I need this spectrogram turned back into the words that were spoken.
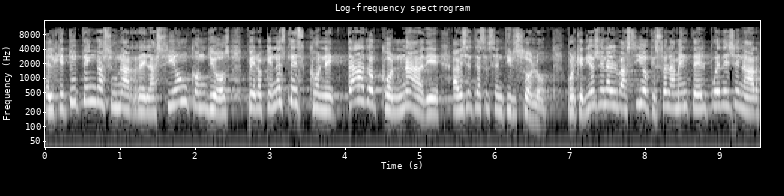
el que tú tengas una relación con Dios, pero que no estés conectado con nadie, a veces te hace sentir solo porque Dios llena el vacío que solamente Él puede llenar,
